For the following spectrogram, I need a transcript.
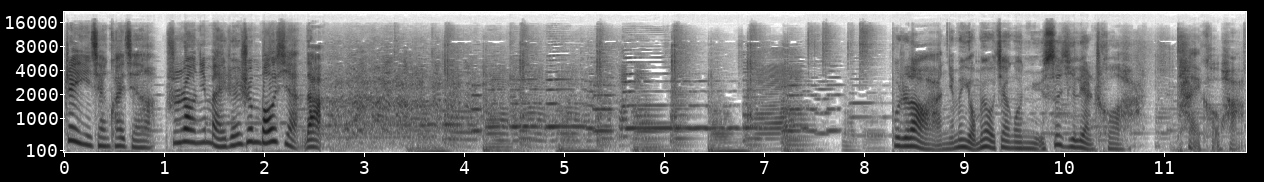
这一千块钱啊，是让你买人身保险的。”不知道啊，你们有没有见过女司机练车哈？太可怕了，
